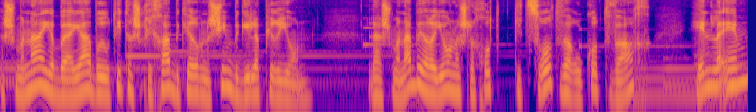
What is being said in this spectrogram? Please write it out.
השמנה היא הבעיה הבריאותית השכיחה בקרב נשים בגיל הפריון. להשמנה בהיריון השלכות קצרות וארוכות טווח, הן לאם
